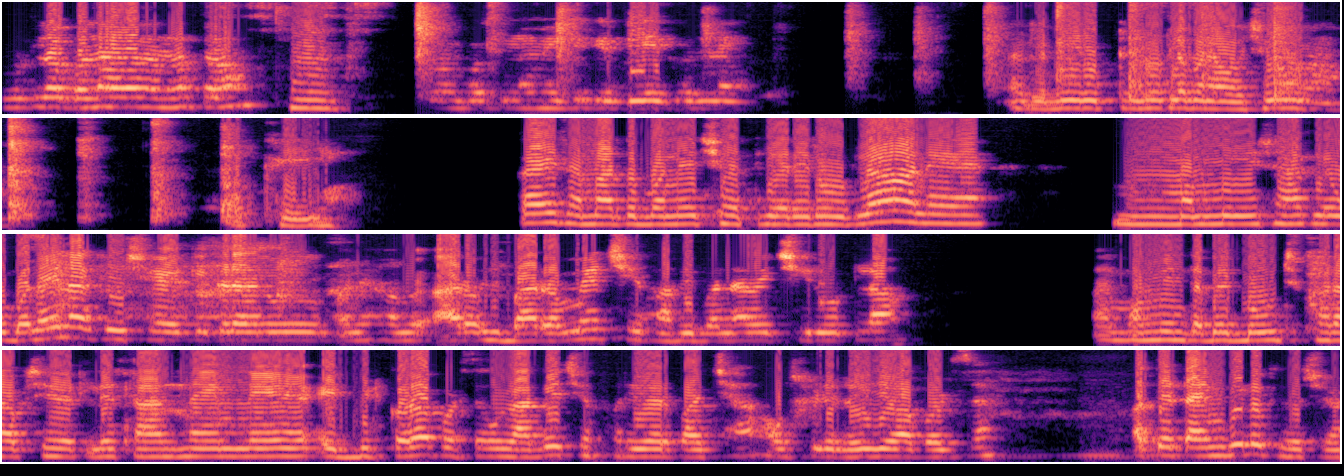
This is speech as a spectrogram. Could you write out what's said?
રોટલા બનાવવાના નતા. હમ. પણ પછી મમ્મી કે બે ઘરને એટલે બે રોટલા રોટલા બનાવો છો? ઓકે. કાંઈ અમારે તો બને છે અત્યારે રોટલા અને મમ્મી શાક ને એવું બનાવી નાખ્યું છે કેકડાનું અને હવે આરોહી બાર રમે છે ભાભી બનાવે છે રોટલા. મમ્મીની તબિયત બહુ જ ખરાબ છે એટલે સાંજના એમને એડમિટ કરવા પડશે એવું લાગે છે. ફરીવાર પાછા હોસ્પિટલ લઈ જવા પડશે. અત્યારે ટાઈમ કેટલો થયો છે?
